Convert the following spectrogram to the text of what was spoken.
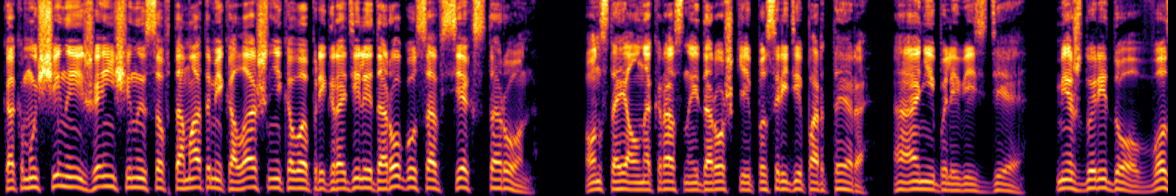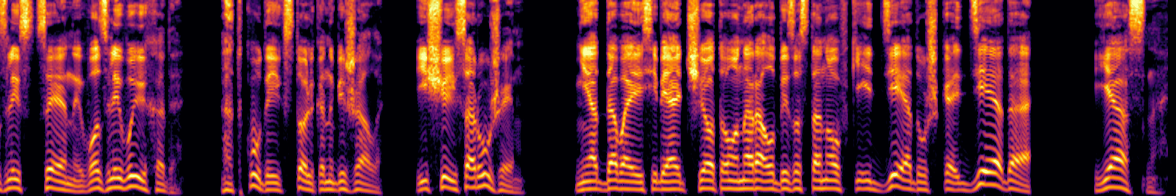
как мужчины и женщины с автоматами Калашникова преградили дорогу со всех сторон. Он стоял на красной дорожке посреди портера, а они были везде. Между рядов, возле сцены, возле выхода. Откуда их столько набежало? Еще и с оружием. Не отдавая себе отчета, он орал без остановки «Дедушка! Деда!» Ясно.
